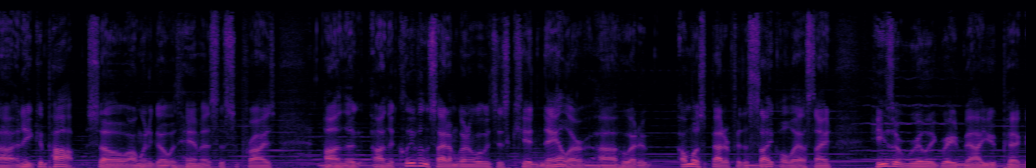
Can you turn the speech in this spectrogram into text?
uh, and he can pop. So I'm going to go with him as a surprise. On the on the Cleveland side, I'm going to go with this kid Naylor, uh, who had a, almost batted for the cycle last night. He's a really great value pick.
